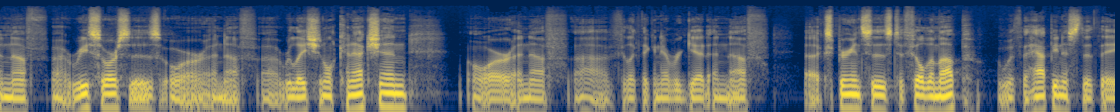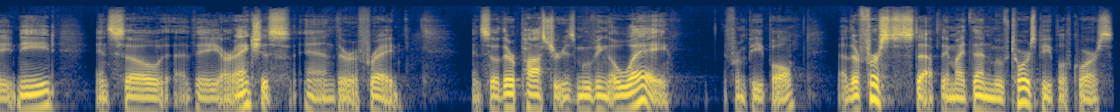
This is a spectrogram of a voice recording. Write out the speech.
enough uh, resources or enough uh, relational connection or enough, uh, feel like they can never get enough uh, experiences to fill them up with the happiness that they need. And so uh, they are anxious and they're afraid. And so their posture is moving away from people. Uh, their first step, they might then move towards people, of course.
